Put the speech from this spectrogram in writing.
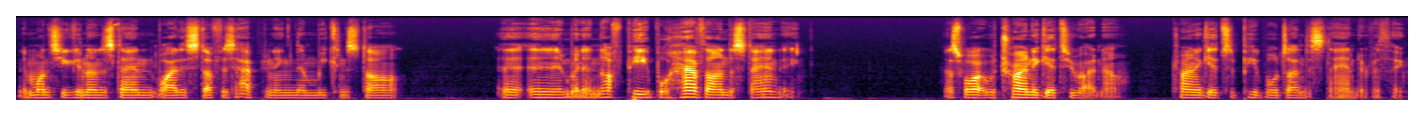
Then once you can understand why this stuff is happening, then we can start. And then when enough people have the understanding, that's what we're trying to get to right now. Trying to get to people to understand everything.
